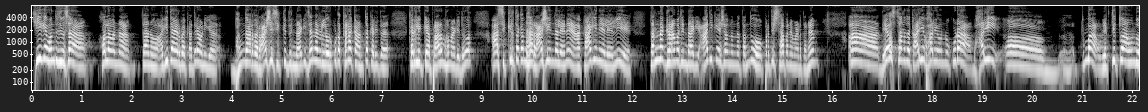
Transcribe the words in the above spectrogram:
ಹೀಗೆ ಒಂದು ದಿವಸ ಹೊಲವನ್ನು ತಾನು ಅಗಿತಾ ಇರಬೇಕಾದ್ರೆ ಅವನಿಗೆ ಬಂಗಾರದ ರಾಶಿ ಸಿಕ್ಕಿದ್ರಿಂದಾಗಿ ಜನರೆಲ್ಲರೂ ಕೂಡ ಕನಕ ಅಂತ ಕರಿತ, ಕರೀಲಿಕ್ಕೆ ಪ್ರಾರಂಭ ಮಾಡಿದರು. ಆ ಸಿಕ್ಕಿರ್ತಕ್ಕಂತಹ ರಾಶಿಯಿಂದಲೇ ಆ ಕಾಗಿನೆಲೆಯಲ್ಲಿ ತನ್ನ ಗ್ರಾಮದಿಂದಾಗಿ ಆದಿಕೇಶವನನ್ನು ತಂದು ಪ್ರತಿಷ್ಠಾಪನೆ ಮಾಡ್ತಾನೆ. ಆ ದೇವಸ್ಥಾನದ ಕಾರ್ಯಭಾರ್ಯವನ್ನು ಕೂಡ ಭಾರಿ ತುಂಬ ವ್ಯಕ್ತಿತ್ವ ಒಂದು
